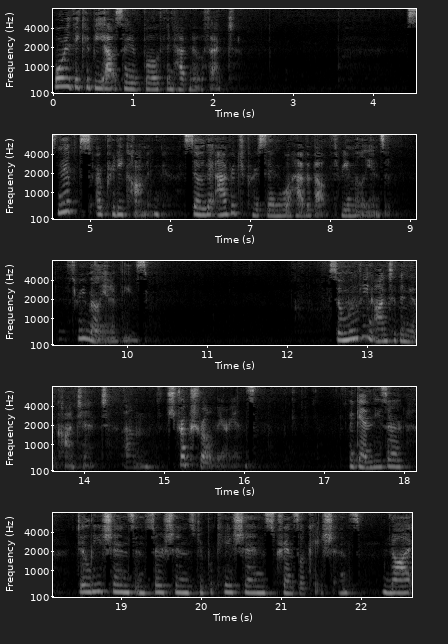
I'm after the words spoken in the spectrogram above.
or they could be outside of both and have no effect. SNPs are pretty common, so the average person will have about 3, millions, 3 million of these. So moving on to the new content, um, structural variants. Again, these are deletions, insertions, duplications, translocations, not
